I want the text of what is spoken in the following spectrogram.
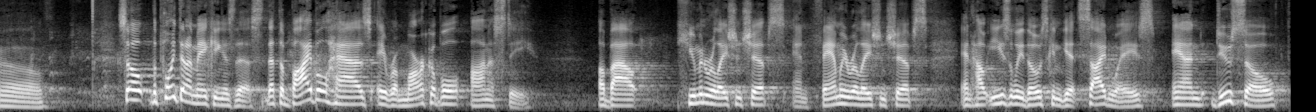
oh. So, the point that I'm making is this that the Bible has a remarkable honesty about human relationships and family relationships and how easily those can get sideways and do so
